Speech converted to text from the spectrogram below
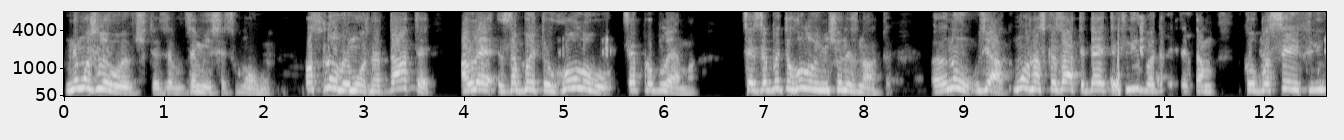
неможливо вивчити за, за місяць мову. Основи можна дати, але забити голову це проблема. Це забити голову і нічого не знати. Е, Ну, як? Можна сказати, дайте хліба, дайте там ковбаси, хліб,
